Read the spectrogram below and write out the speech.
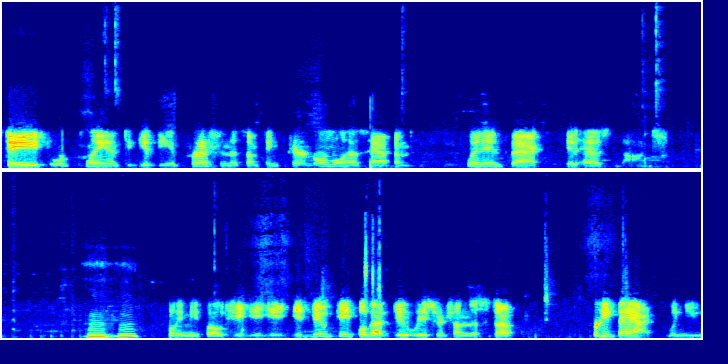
staged or planned to give the impression that something paranormal has happened, when in fact it has not. Mm-hmm. Believe me, folks, you, you, you do people that do research on this stuff pretty bad when you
